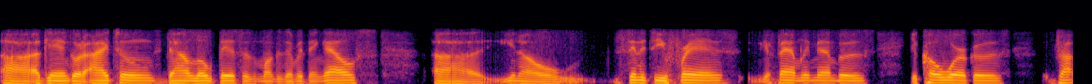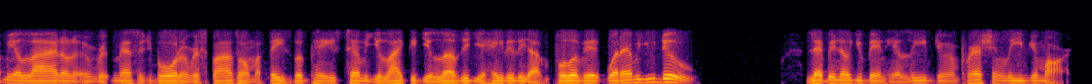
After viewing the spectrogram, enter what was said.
Uh, again, go to iTunes, download this as long as everything else. Uh, you know, send it to your friends, your family members, your coworkers. Drop me a line on a message board and response on my Facebook page. Tell me you liked it, you loved it, you hated it, I'm full of it. Whatever you do, let me know you've been here. Leave your impression, leave your mark.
